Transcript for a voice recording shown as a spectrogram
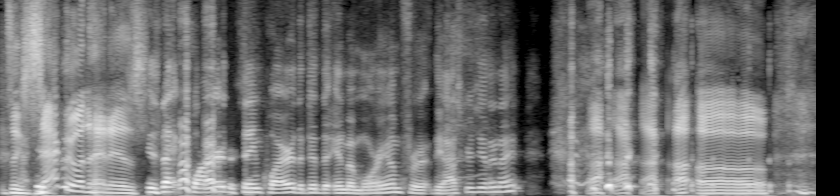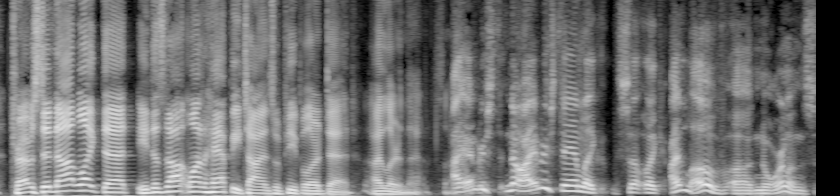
It's exactly what that is. Is that choir the same choir that did the in memoriam for the Oscars the other night? uh oh. Travis did not like that. He does not want happy times when people are dead. I learned that. So. I understand. No, I understand. Like, so, like I love uh, New Orleans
